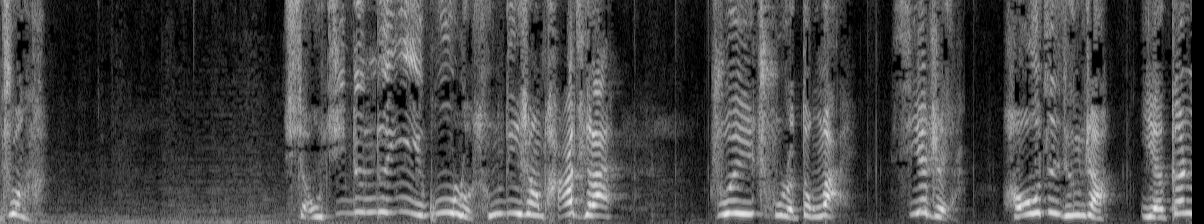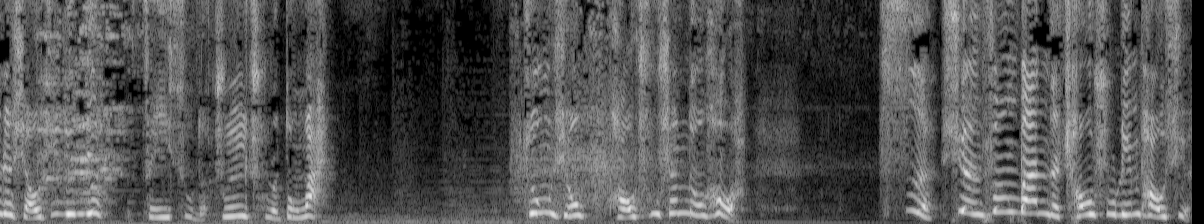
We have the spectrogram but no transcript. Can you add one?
状啊，小鸡墩墩一咕噜从地上爬起来，追出了洞外。接着呀，猴子警长也跟着小鸡墩墩飞速的追出了洞外。棕熊跑出山洞后啊，似旋风般的朝树林跑去。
